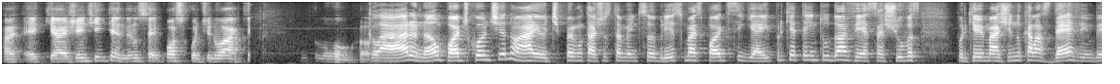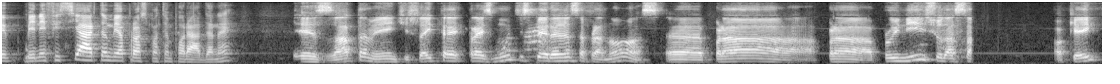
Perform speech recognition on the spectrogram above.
é, é que a gente entender, não sei, posso continuar aqui? Muito longo. Claro, não, pode continuar. Eu te perguntar justamente sobre isso, mas pode seguir aí, porque tem tudo a ver essas chuvas, porque eu imagino que elas devem beneficiar também a próxima temporada, né? Exatamente, isso aí tra traz muita esperança para nós, uh, para o início da safra, ok?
